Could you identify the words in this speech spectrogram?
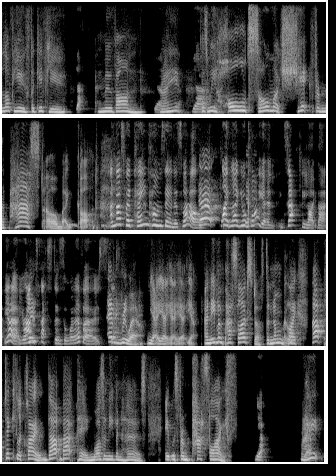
love you, forgive you, yeah. and move on. Yeah. Right. because yeah. we hold so much shit from the past. Oh my god! And that's where pain comes in as well. Yeah, like like your client, exactly like that. Yeah, your ancestors or whatever. It's everywhere. Yeah, yeah, yeah, yeah, yeah. And even past life stuff. The number, like that particular client, that back pain wasn't even hers. It was from past life. Yeah. Right.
